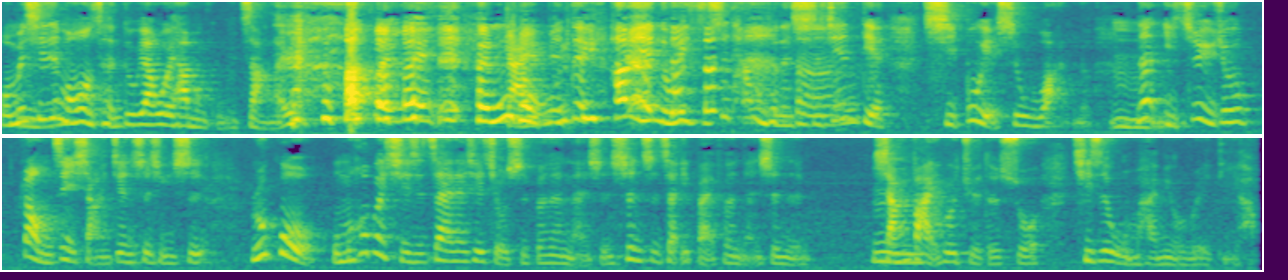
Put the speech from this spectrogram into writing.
我们其实某种程度要为他们鼓掌，因为他们很改变，对他们也努力，只是他们可能时间点起步也是晚了。那以至于就让我们自己想一件事情是：如果我们会不会其实，在那些九十分的男生，甚至在一百分男生的。想法也会觉得说，其实我们还没有 ready 好，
